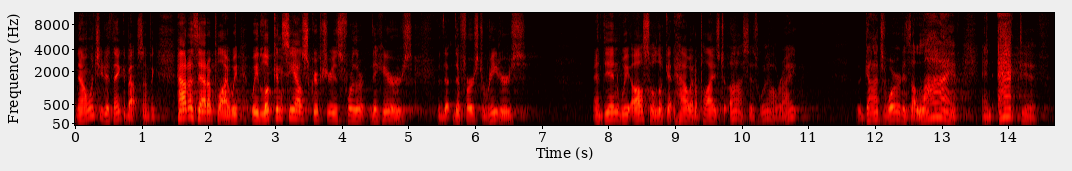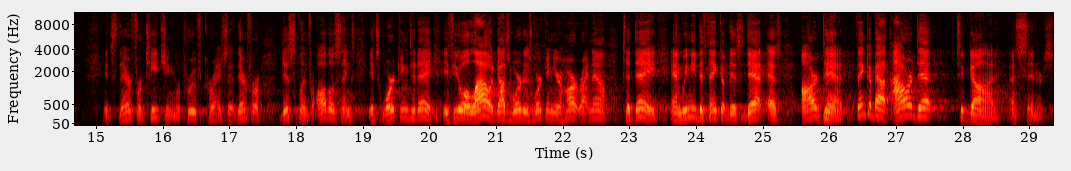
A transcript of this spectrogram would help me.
Now, I want you to think about something. How does that apply? We, we look and see how Scripture is for the, the hearers, the, the first readers, and then we also look at how it applies to us as well, right? God's Word is alive and active. It's there for teaching, reproof, correction, there for discipline, for all those things. It's working today. If you allow it, God's word is working in your heart right now, today. And we need to think of this debt as our debt. Think about our debt to God as sinners.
